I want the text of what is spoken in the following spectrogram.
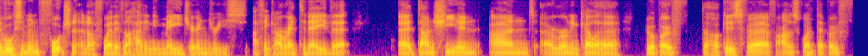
they've also been fortunate enough where they've not had any major injuries. I think I read today that uh, Dan Sheehan and uh, Ronan Kelleher, who are both the hookers for for Ireland squad, they're both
